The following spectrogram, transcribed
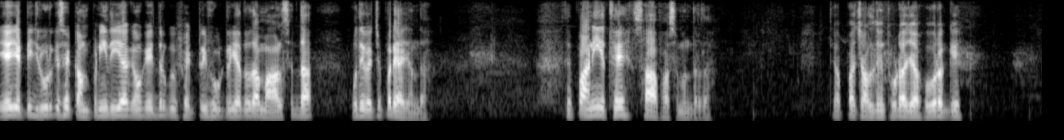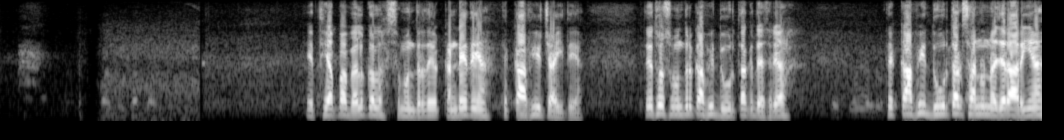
ਇਹ ਜੇਟੀ ਜ਼ਰੂਰ ਕਿਸੇ ਕੰਪਨੀ ਦੀ ਆ, ਕਿਉਂਕਿ ਇੱਧਰ ਕੋਈ ਫੈਕਟਰੀ ਫੂਕਟਰੀ ਆ ਤਾਂ ਉਹਦਾ ਮਾਲ ਸਿੱਧਾ ਉਹਦੇ ਵਿੱਚ ਭਰਿਆ ਜਾਂਦਾ। ਤੇ ਪਾਣੀ ਇੱਥੇ ਸਾਫ਼ ਆ ਸਮੁੰਦਰ ਦਾ। ਤੇ ਆਪਾਂ ਚੱਲਦੇ ਹਾਂ ਥੋੜਾ ਜਿਹਾ ਹੋਰ ਅੱਗੇ। ਇੱਥੇ ਆਪਾਂ ਬਿਲਕੁਲ ਸਮੁੰਦਰ ਦੇ ਕੰਢੇ ਤੇ ਆ ਤੇ ਕਾਫੀ ਉਚਾਈ ਤੇ ਆ ਤੇ ਇਥੋਂ ਸਮੁੰਦਰ ਕਾਫੀ ਦੂਰ ਤੱਕ ਦਿਸ ਰਿਹਾ। ਤੇ ਕਾਫੀ ਦੂਰ ਤੱਕ ਸਾਨੂੰ ਨਜ਼ਰ ਆ ਰਹੀਆਂ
